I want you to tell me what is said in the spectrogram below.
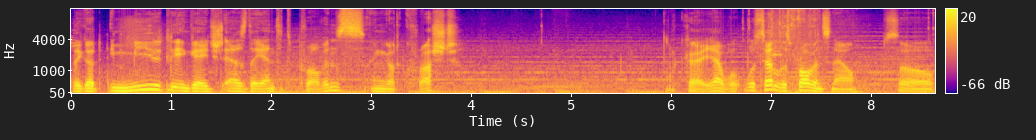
they got immediately engaged as they entered the province and got crushed. Okay, yeah, we'll, we'll settle this province now. So,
